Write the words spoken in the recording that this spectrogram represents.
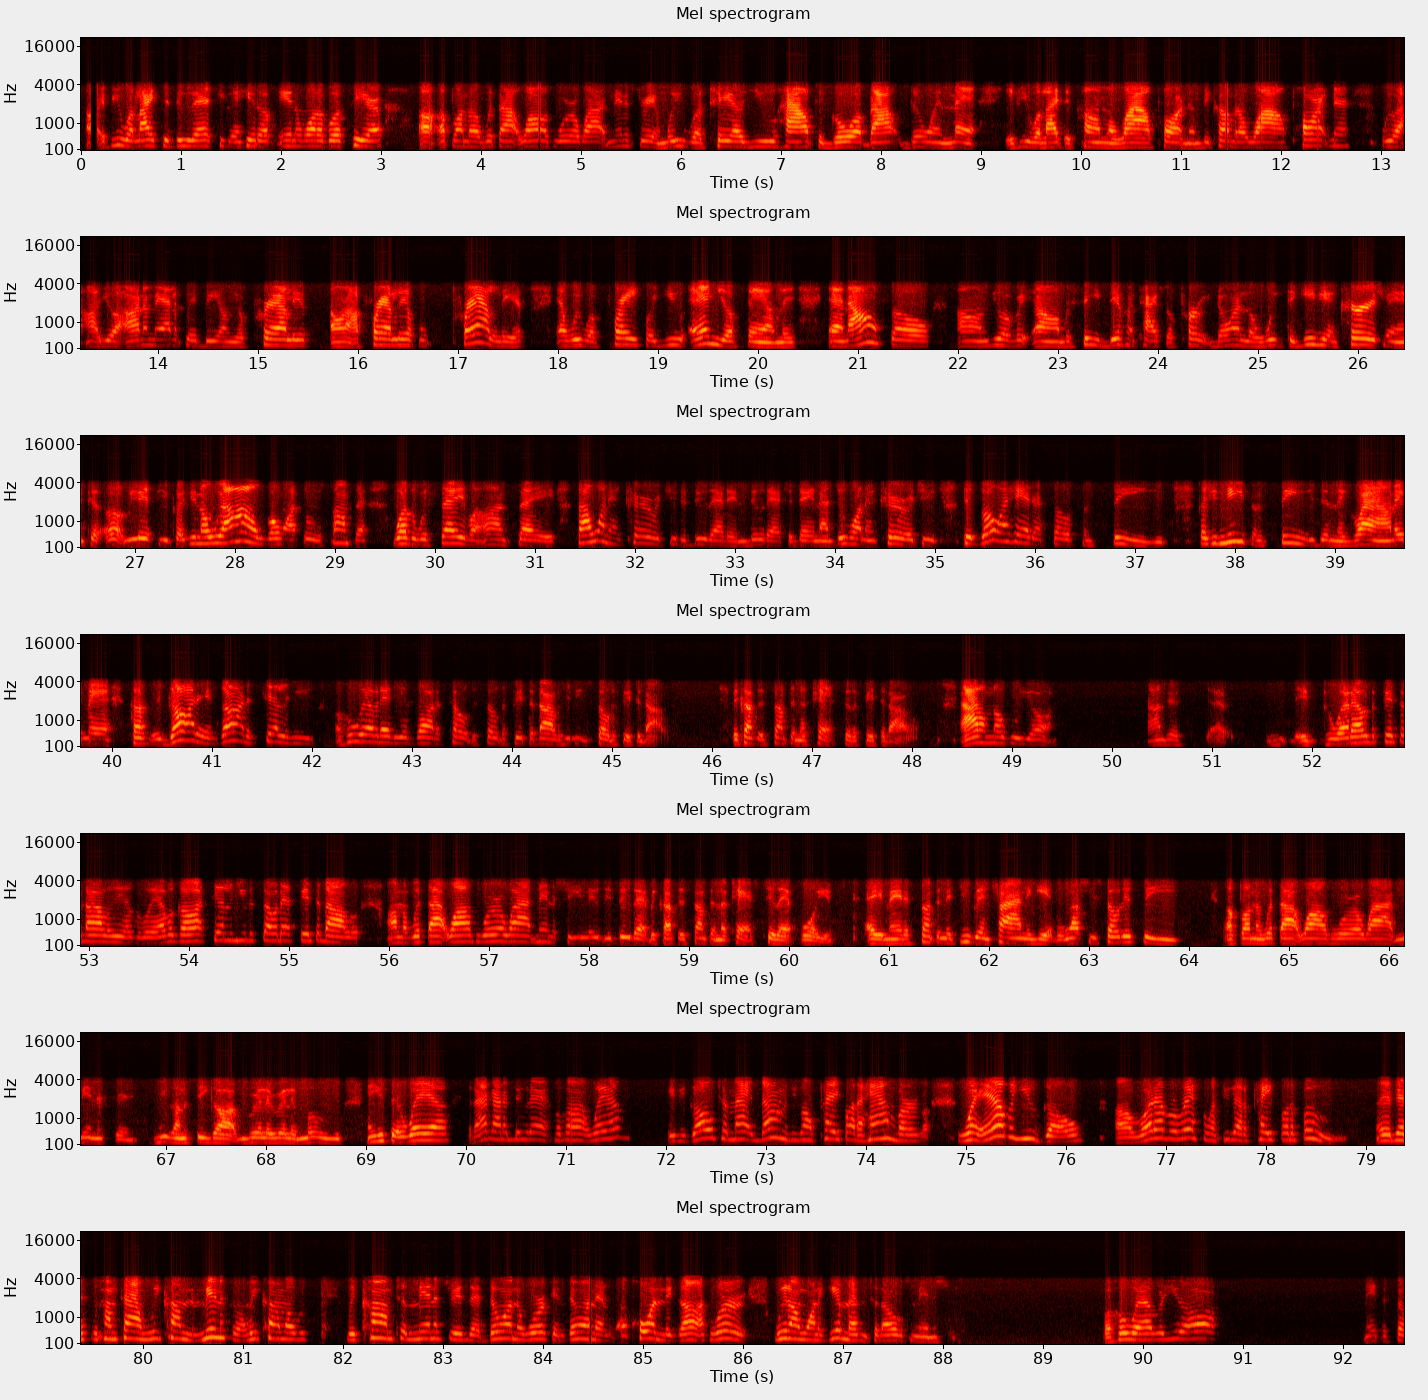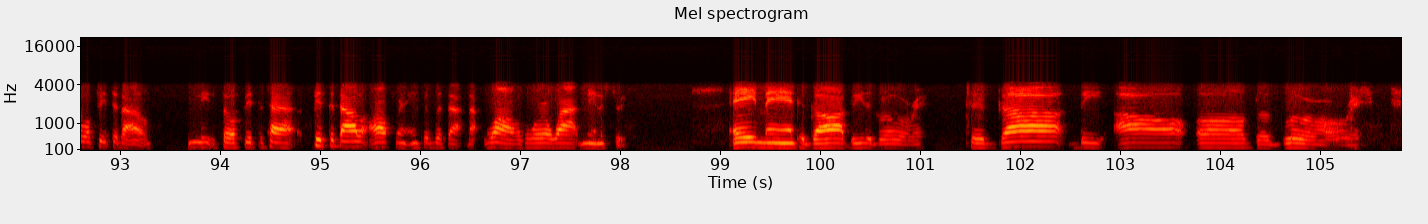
Uh, if you would like to do that, you can hit up any one of us here uh, up on the Without Walls Worldwide Ministry, and we will tell you how to go about doing that. If you would like to become a wild partner, becoming a wild partner, we will uh, you'll automatically be on your prayer list on our prayer list prayer list, and we will pray for you and your family. And also, um, you'll re- um, receive different types of perks during the week to give you encouragement to uplift you because you know we're all going through something, whether we're saved or unsaved. So I want to encourage you to do that and do that today. And I do want to encourage you to go ahead and sow some seeds because you need some seeds in the ground, amen. Because God is God is telling you, or whoever that is, God has told to sow the fifty dollars. You need to sow the fifty dollars because it's something attached to the fifty dollars. I don't know who you are. I'm just uh, if, whatever the fifty dollars is, wherever God telling you to sow that fifty dollars on the Without Walls Worldwide Ministry, you need to do that because it's something attached to that for you. Amen. It's something that you've been trying to get, but once you sow this seed up on the Without Walls Worldwide Ministry, you're gonna see God really, really move. And you say, well, did I got to do that for God? Well, if you go to McDonald's, you're gonna pay for the hamburger. Wherever you go, uh, whatever restaurant, you got to pay for the food. Just sometimes we come to ministry and we come over, we come to ministries that doing the work and doing it according to God's word. We don't want to give nothing to those ministries. But whoever you are, need to sow a fifty dollars. You need to sow a fifty dollar offering into Without Walls Worldwide Ministry. Amen. To God be the glory. To God be all of the glory.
